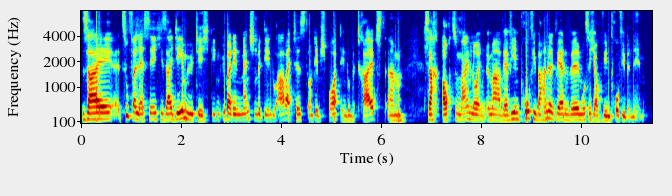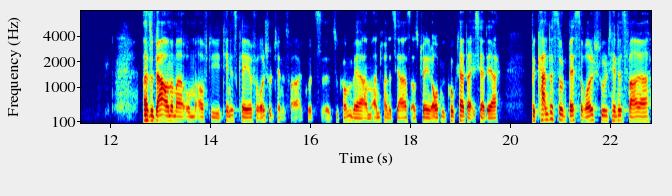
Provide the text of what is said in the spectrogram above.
sei zuverlässig, sei demütig gegenüber den Menschen, mit denen du arbeitest und dem Sport, den du betreibst. Ähm, ich sage auch zu meinen Leuten immer, wer wie ein Profi behandelt werden will, muss sich auch wie ein Profi benehmen. Also da auch nochmal, um auf die Tenniskarriere für Rollstuhltennisfahrer kurz äh, zu kommen. Wer am Anfang des Jahres Australian Open geguckt hat, da ist ja der bekannteste und beste Rollstuhltennisfahrer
